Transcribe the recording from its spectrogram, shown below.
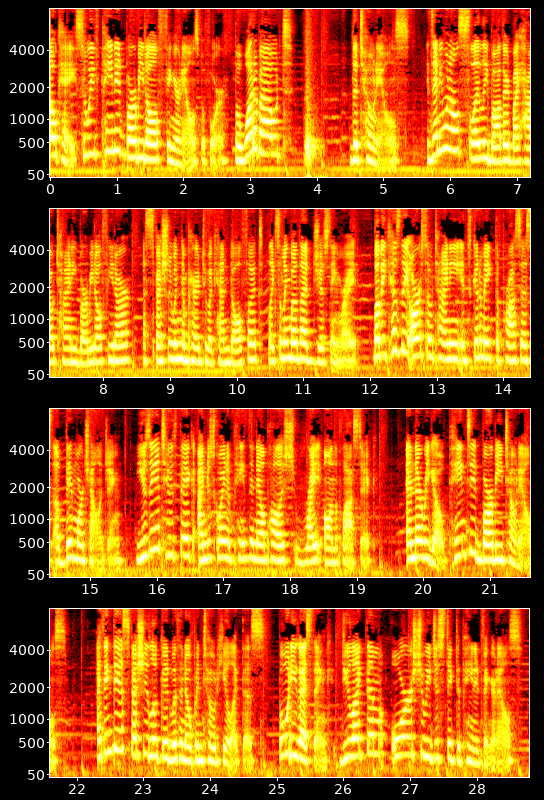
Okay, so we've painted Barbie doll fingernails before, but what about the toenails? Is anyone else slightly bothered by how tiny Barbie doll feet are, especially when compared to a Ken doll foot? Like something about that just ain't right. But because they are so tiny, it's gonna make the process a bit more challenging. Using a toothpick, I'm just going to paint the nail polish right on the plastic. And there we go, painted Barbie toenails. I think they especially look good with an open toed heel like this. But what do you guys think? Do you like them, or should we just stick to painted fingernails?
